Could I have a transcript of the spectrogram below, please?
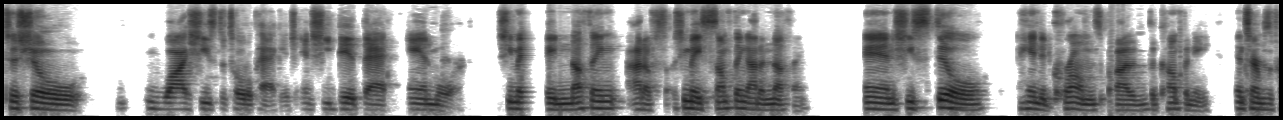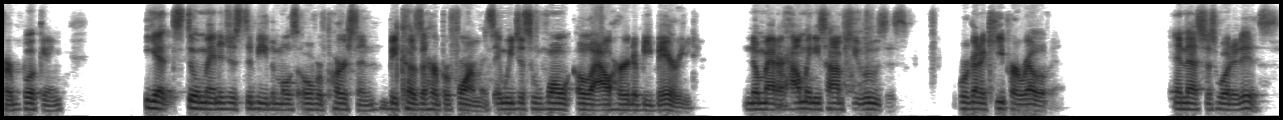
to show why she's the total package and she did that and more. She made nothing out of she made something out of nothing and she still handed crumbs by the company in terms of her booking yet still manages to be the most over person because of her performance and we just won't allow her to be buried. No matter how many times she loses we're going to keep her relevant and that's just what it is.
